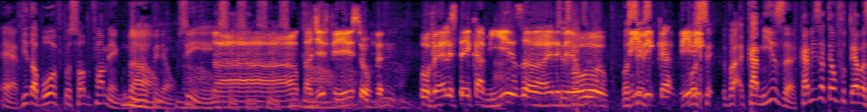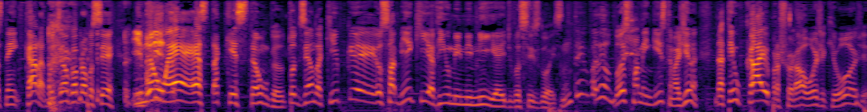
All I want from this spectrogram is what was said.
É, vida boa ficou só do Flamengo, na Não, minha opinião. não. Sim, sim, sim, sim, Não, sim. tá Não. difícil. O Vélez tem camisa, a Vocês LDU vocês- vive, vive Você, camisa, camisa até o Futebas tem. Cara, vou dizer uma coisa pra você. E não bonita. é esta questão que eu tô dizendo aqui, porque eu sabia que ia vir um mimimi aí de vocês dois. Não tem fazer dois flamenguistas, imagina. Ainda tem o Caio pra chorar hoje aqui hoje.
